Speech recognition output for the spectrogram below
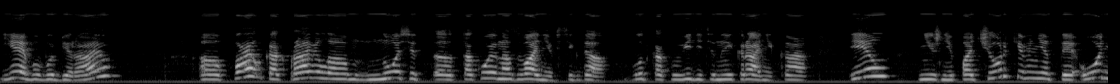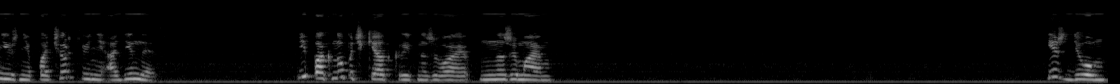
Я его выбираю. Э, файл, как правило, носит э, такое название всегда. Вот как вы видите на экране KL, нижнее подчеркивание, ТО, нижнее подчеркивание 1С. И по кнопочке «Открыть» нажимаем. И ждем.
